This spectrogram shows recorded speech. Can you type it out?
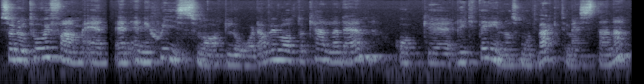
Så då tog vi fram en, en energismart låda, har vi valt att kalla den, och eh, riktade in oss mot vaktmästarna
